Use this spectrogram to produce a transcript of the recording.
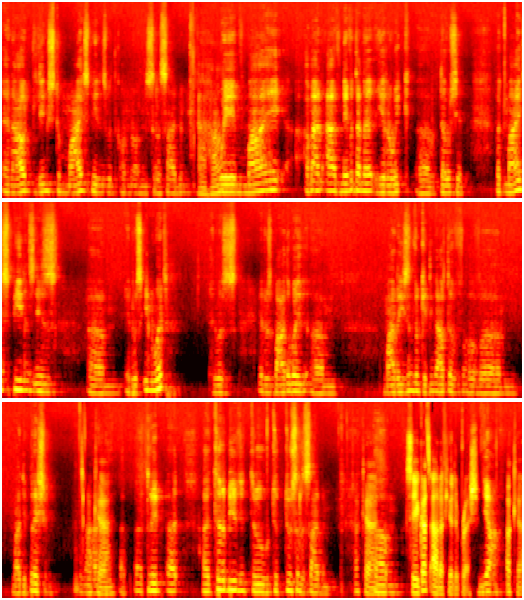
and how it links to my experience with on, on psilocybin, Uh-huh. where my I mean, I've never done a heroic uh, dose yet, but my experience is um, it was inward. It was it was by the way um, my reason for getting out of, of um, my depression. I- Okay. I, I, I, I attributed to, to, to psilocybin. Okay. Um, so you got out of your depression. yeah, Okay.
